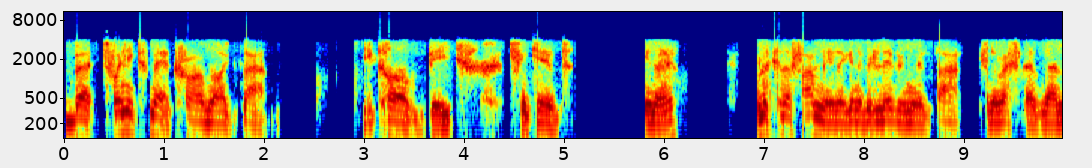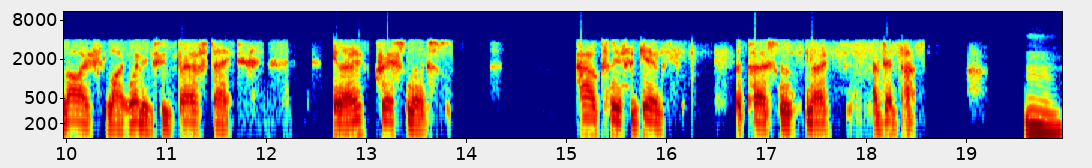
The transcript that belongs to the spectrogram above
but when you commit a crime like that, you can't be forgiven. You know, look at the family; they're going to be living with that for the rest of their life. Like when it's his birthday, you know, Christmas. How can you forgive the person? You know, I did that. Mm.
